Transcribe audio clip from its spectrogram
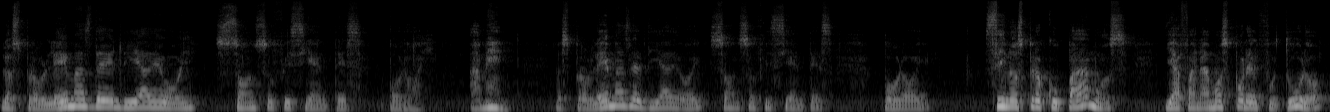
Los problemas del día de hoy son suficientes por hoy. Amén. Los problemas del día de hoy son suficientes por hoy. Si nos preocupamos y afanamos por el futuro,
